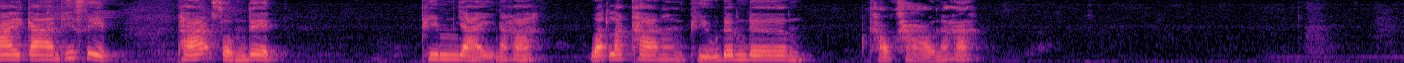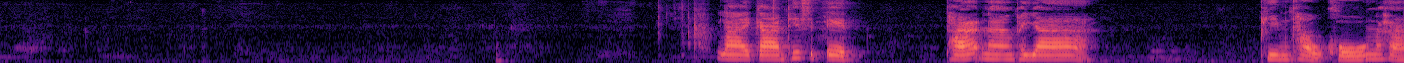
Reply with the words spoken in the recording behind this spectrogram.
รายการที่สิบพระสมเด็จ พิมพ์ใหญ่นะคะ วัดละคัง ผิวเดิมๆ ขาวๆ นะคะ รายการที่สิบเอ็ดพระนางพญา พิมพ์เข่าโค้งนะคะ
